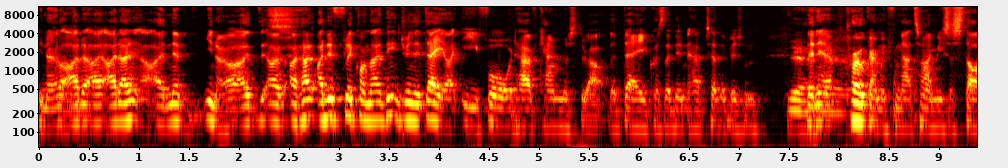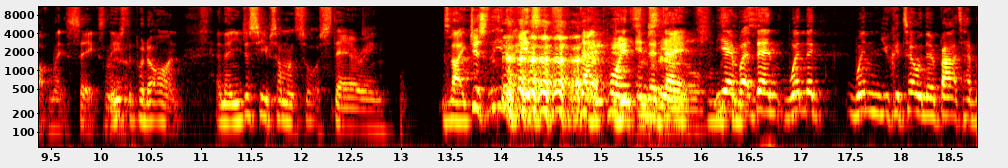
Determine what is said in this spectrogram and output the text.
You know, I, I, I don't, I never, you know, I, I, I, had- I did flick on that. I think during the day, like E4 would have cameras throughout the day because they didn't have television. Yeah. they didn't Yeah. have programming from that time. It used to start from like six, and they used to put it on, and then you just see someone sort of staring, like just you know, it's that point in the day. Yeah, but then when they when you could tell when they're about to have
